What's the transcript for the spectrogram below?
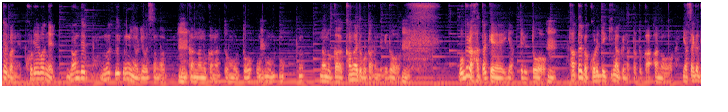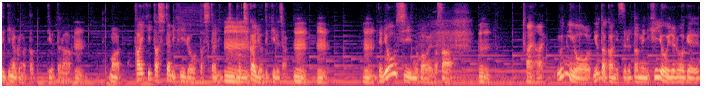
例えばねこれはねなんで海の漁師さんが敏感なのかなと思うと、うん、なのか考えたことあるんだけど、うん、僕ら畑やってると、うん、例えばこれできなくなったとかあの野菜ができなくなったって言ったら、まあ堆肥足したり肥料足したり、土地改良できるじゃん。で漁師の場合はさ、はいはい、海を豊かにするために肥料を入れるわけ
